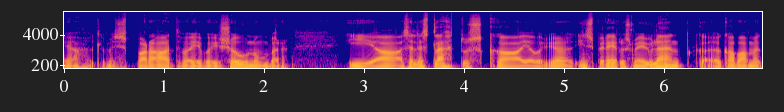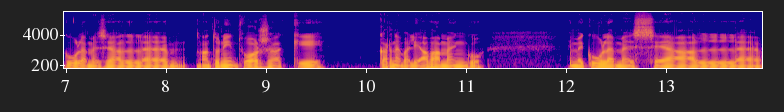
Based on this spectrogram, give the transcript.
jah, ütleme siis paraad või, või show number ja sellest lähtus ka ja, ja inspireerus meie ülejäänud kava, me kuuleme seal äh, Antonin Dvoržaki karnevali avamängu. me kuuleme seal äh,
